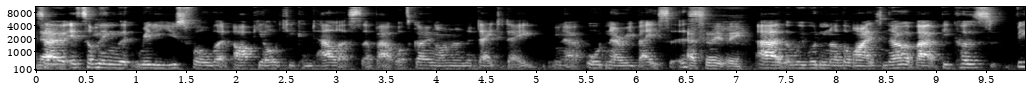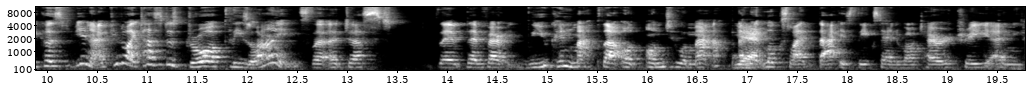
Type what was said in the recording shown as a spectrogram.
no. So it's something that really useful that archaeology can tell us about what's going on on a day to day, you know, ordinary basis. Absolutely. Uh, that we wouldn't otherwise know about because because you know people like Tacitus draw up these lines that are just they're, they're very you can map that on, onto a map yeah. and it looks like that is the extent of our territory and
